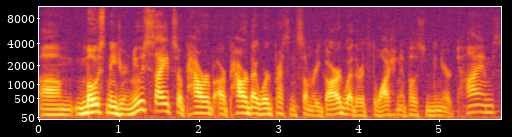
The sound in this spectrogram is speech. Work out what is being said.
Um, most major news sites are powered, are powered by WordPress in some regard, whether it's the Washington Post or the New York Times.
